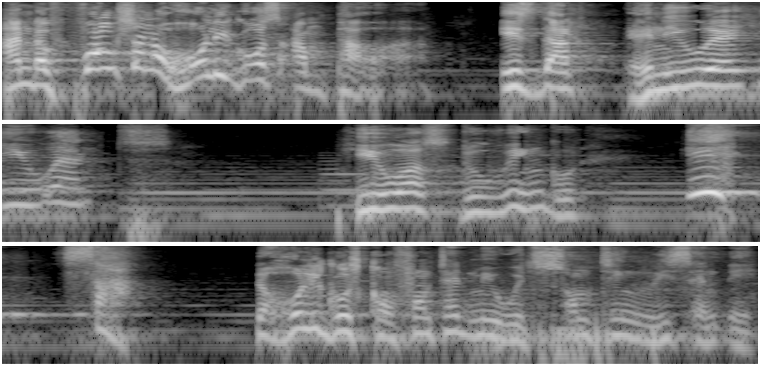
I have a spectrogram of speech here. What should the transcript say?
And the function of Holy Ghost and power is that anywhere he went, he was doing good. He, sir, the Holy Ghost confronted me with something recently,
